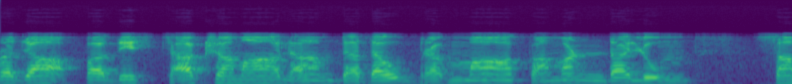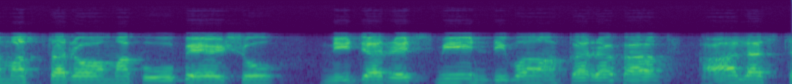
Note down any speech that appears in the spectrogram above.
प्रजापतिश्चाक्षमालां ददौ ब्रह्मा कमण्डलुं समस्तरोमकूपेषु निजरश्मीन् दिवाकरः कालश्च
